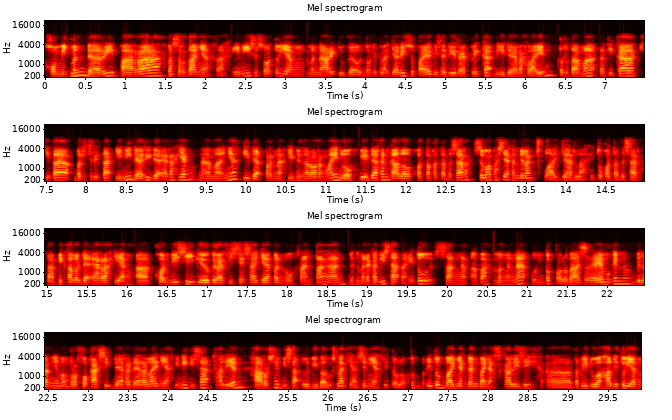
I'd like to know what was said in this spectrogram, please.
komitmen dari para pesertanya. Nah, ini sesuatu yang menarik juga untuk dipelajari supaya bisa direplika di daerah lain, terutama ketika kita bercerita ini dari daerah yang namanya tidak pernah didengar orang lain loh. Beda kan kalau kota-kota besar, semua pasti akan bilang wajar lah, itu kota besar. Tapi kalau daerah yang uh, kondisi geografisnya saja penuh tantangan dan mereka bisa, nah itu sangat apa mengena untuk kalau bahasa saya mungkin bilangnya memprovokasi daerah-daerah lain ya. Ini bisa kalian harusnya bisa lebih bagus lagi hasilnya gitu loh. Itu, itu banyak dan banyak sekali sih. Uh, tapi dua hal itu yang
